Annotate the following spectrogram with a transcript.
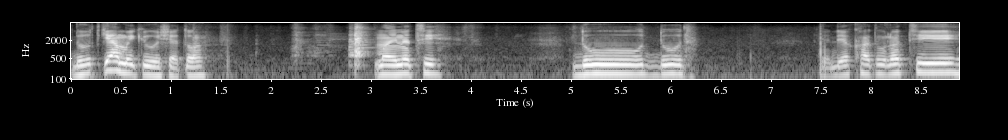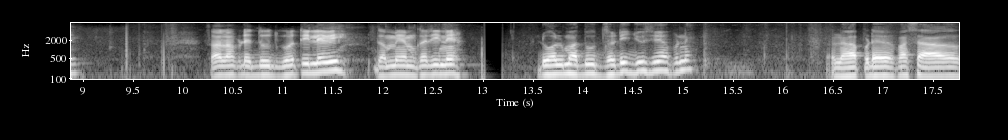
દૂધ ક્યાં મૂક્યું હશે તો? મય નથી. દૂધ દૂધ. દેખાતું નથી. ચાલો આપણે દૂધ ગોતી લેવી. ગમે એમ કરીને ડોલમાં દૂધ જડી ગયું છે આપણે. અને આપણે પાછા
